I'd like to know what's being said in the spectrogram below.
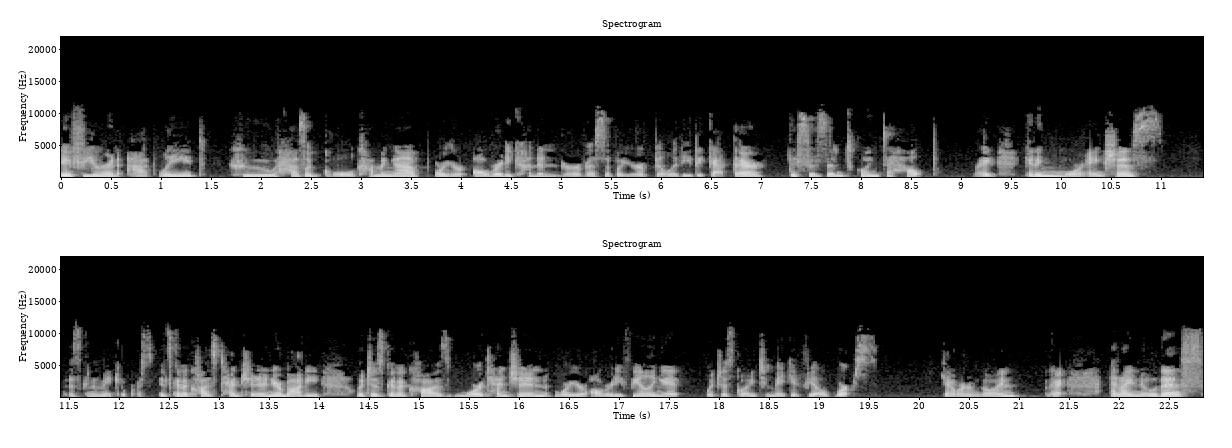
if you're an athlete who has a goal coming up or you're already kind of nervous about your ability to get there, this isn't going to help, right? Getting more anxious is going to make it worse. It's going to cause tension in your body, which is going to cause more tension where you're already feeling it, which is going to make it feel worse. Get where I'm going? Okay. And I know this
